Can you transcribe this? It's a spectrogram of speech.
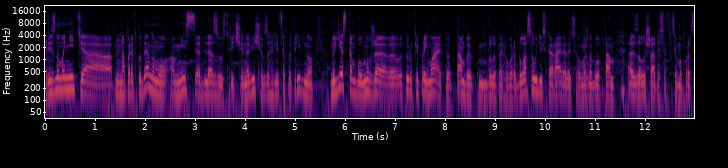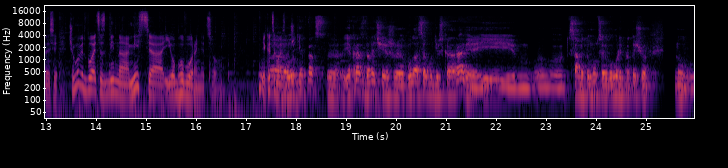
Різноманіття на порядку денному місць для зустрічі. Навіщо взагалі це потрібно? Ну є Стамбул, ну вже е, турки приймають, то там би вели переговори. Була Саудівська Аравія до цього, можна було б там е, залишатися в цьому процесі. Чому відбувається зміна місця і обговорення цього? Яке це має Ну, Е, значення? От якраз, якраз, до речі, ж була Саудівська Аравія, і саме тому це говорить про те, що ну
